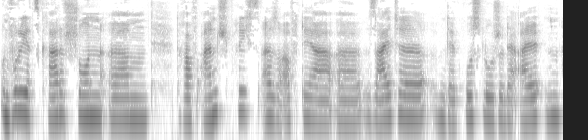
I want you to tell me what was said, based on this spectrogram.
Und wo du jetzt gerade schon ähm, darauf ansprichst, also auf der äh, Seite der Großloge der Alten,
